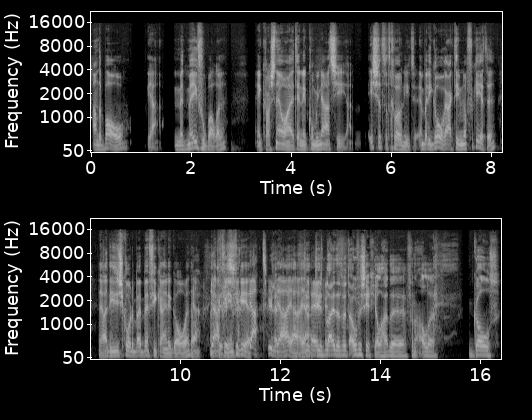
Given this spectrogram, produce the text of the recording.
aan de bal, ja, met meevoetballen en qua snelheid en in combinatie, ja, is het het gewoon niet. En bij die goal raakte hij hem nog verkeerd, hè? Ja, die, die scoorde bij Benfica in de goal, hè? Dan Ja. raakte hij hem verkeerd. Ja, tuurlijk. ja, ja. ja. Het, het is blij dat we het overzichtje al hadden van alle goals.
